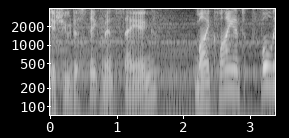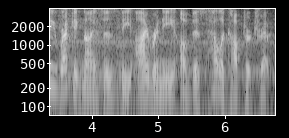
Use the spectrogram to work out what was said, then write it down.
issued a statement saying, My client fully recognizes the irony of this helicopter trip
